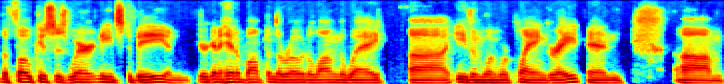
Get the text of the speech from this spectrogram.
the focus is where it needs to be. And you're going to hit a bump in the road along the way, uh, even when we're playing great. And um,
